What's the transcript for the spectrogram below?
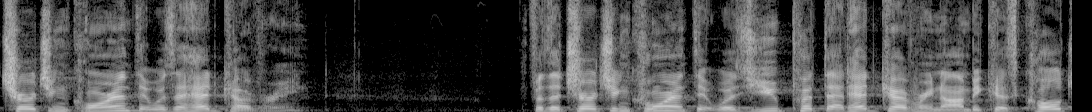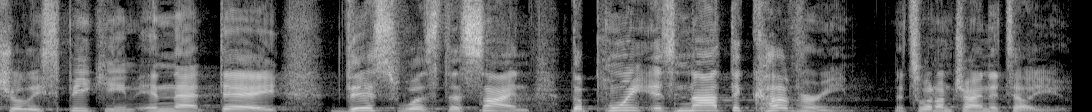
church in Corinth, it was a head covering. For the church in Corinth, it was you put that head covering on because culturally speaking, in that day, this was the sign. The point is not the covering. That's what I'm trying to tell you.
